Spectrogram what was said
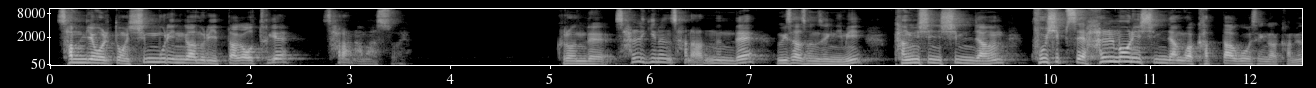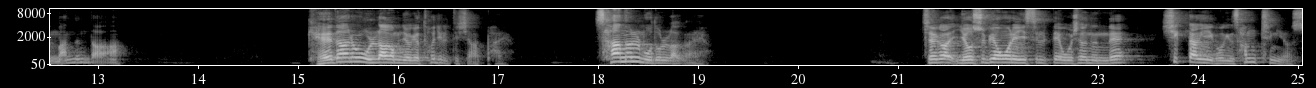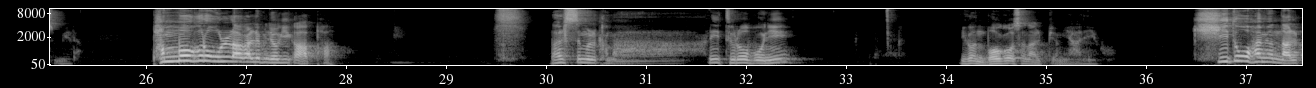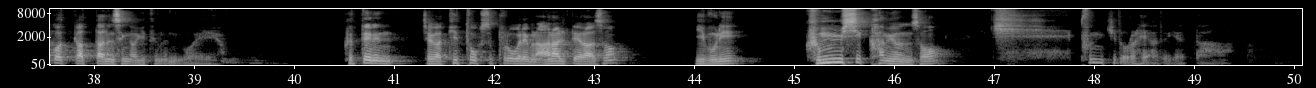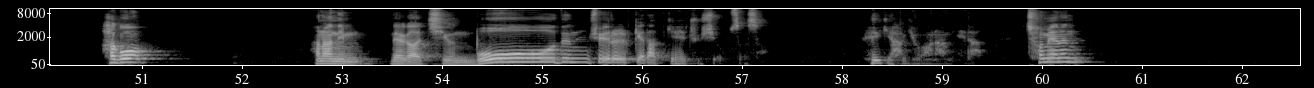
3개월 동안 식물 인간으로 있다가 어떻게 살아남았어요. 그런데 살기는 살았는데 의사 선생님이 당신 심장은 90세 할머니 심장과 같다고 생각하면 맞는다. 계단을 올라가면 여기 터질 듯이 아파요. 산을 못 올라가요. 제가 여수병원에 있을 때 오셨는데 식당이 거긴 3층이었습니다. 밥 먹으러 올라가려면 여기가 아파. 말씀을 가만히 들어보니 이건 먹어서 날 병이 아니고 기도하면 날 것 같다는 생각이 드는 거예요. 그때는 제가 디톡스 프로그램을 안 할 때라서 이분이 금식하면서 깊은 기도를 해야 되겠다. 하고 하나님 내가 지은 모든 죄를 깨닫게 해 주시옵소서. 회개하기 원합니다. 처음에는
